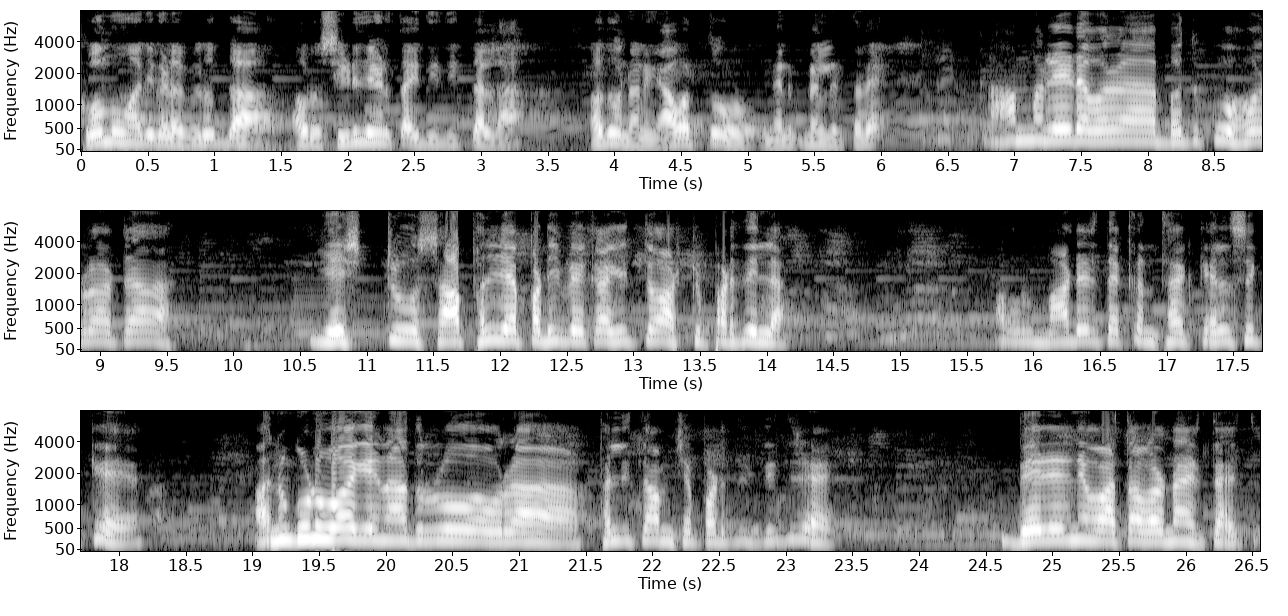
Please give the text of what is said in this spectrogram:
ಕೋಮುವಾದಿಗಳ ವಿರುದ್ಧ ಅವರು ಸಿಡಿದೇಳ್ತಾ ಇದ್ದಿದ್ದಿತ್ತಲ್ಲ ಅದು ನನಗೆ ಯಾವತ್ತೂ ನೆನಪಿನಲ್ಲಿರ್ತದೆ. ಕಾಮ್ರೇಡ್ ಅವರ ಬದುಕು ಹೋರಾಟ ಎಷ್ಟು ಸಾಫಲ್ಯ ಪಡಿಬೇಕಾಗಿತ್ತು ಅಷ್ಟು ಪಡೆದಿಲ್ಲ. ಅವರು ಮಾಡಿರ್ತಕ್ಕಂಥ ಕೆಲಸಕ್ಕೆ ಅನುಗುಣವಾಗಿ ಏನಾದರೂ ಅವರ ಫಲಿತಾಂಶ ಪಡೆದಿದ್ದರೆ ಬೇರೆಯೇ ವಾತಾವರಣ ಇರ್ತಾಯಿತ್ತು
